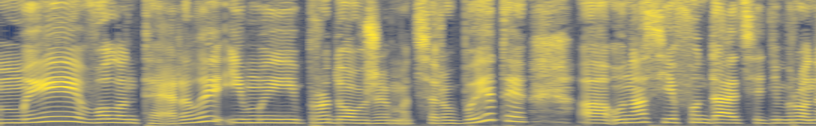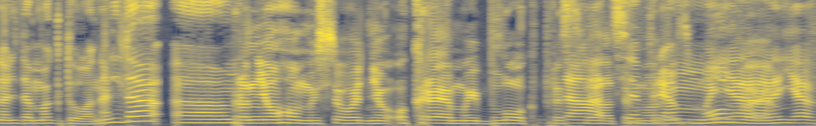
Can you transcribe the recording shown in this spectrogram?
Ми волонтерили і ми продовжуємо це робити. У нас є фундація Дім Рональда Макдональда. Про нього ми сьогодні окремий блок присвятимо Так, Це прям моя, Я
